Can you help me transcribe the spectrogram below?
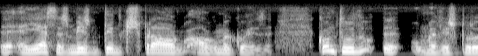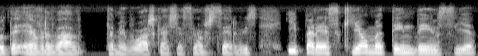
eh, a essas, mesmo tendo que esperar alguma coisa. Contudo, uma vez por outra, é verdade, também vou às caixas self-service e parece que é uma tendência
